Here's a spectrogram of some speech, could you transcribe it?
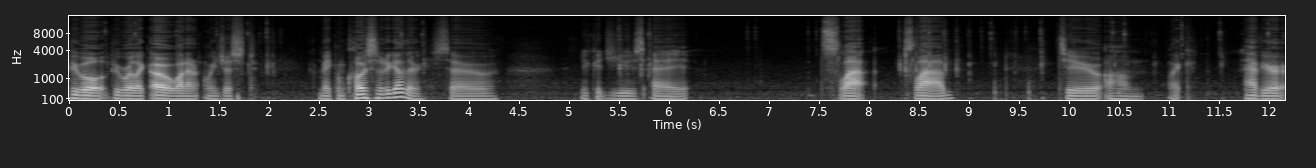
people people are like, oh, why don't we just make them closer together. So you could use a slab slab to um, like have your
